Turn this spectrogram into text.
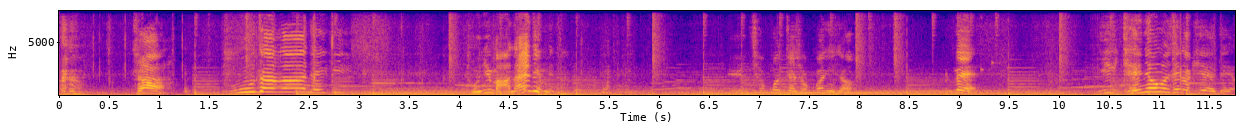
자, 부자가 되기 돈이 많아야 됩니다. 이게 첫 번째 조건이죠. 근데 이 개념을 생각해야 돼요.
